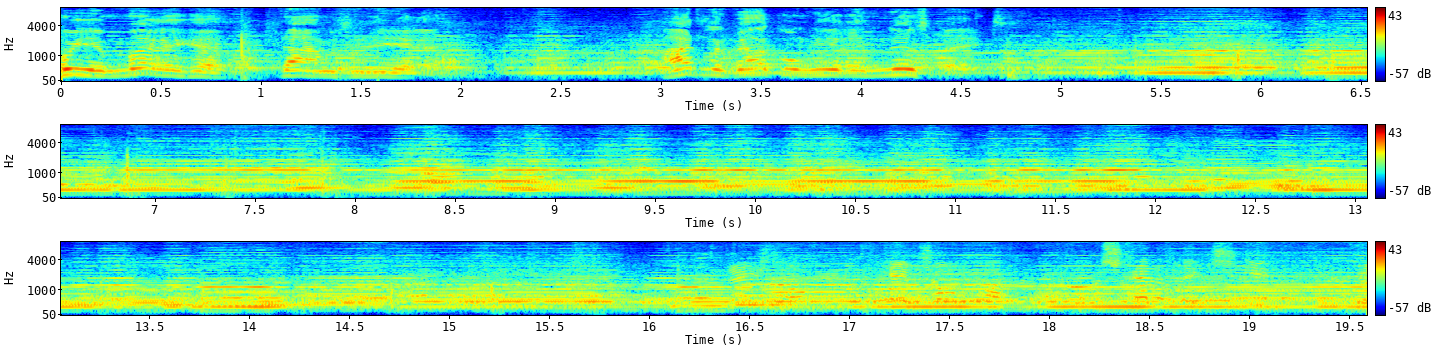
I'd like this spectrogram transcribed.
Goedemorgen, dames en heren. Hartelijk welkom hier in Nunspeet. Deze geeft zo'n pak bescherming skip leuk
